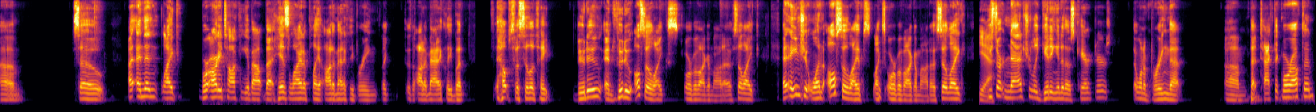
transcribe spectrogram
Um, so, and then like we're already talking about that his line of play automatically bring like automatically, but helps facilitate Voodoo, and Voodoo also likes Orb of Agamotto. So like an ancient one also likes likes Orb of Agamotto. So like Yeah. you start naturally getting into those characters that want to bring that um that tactic more often.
